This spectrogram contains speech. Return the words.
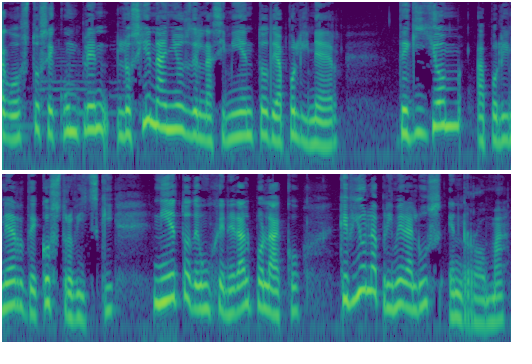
Agosto se cumplen los 100 años del nacimiento de Apollinaire, de Guillaume Apollinaire de Kostrovitsky, nieto de un general polaco que vio la primera luz en Roma.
